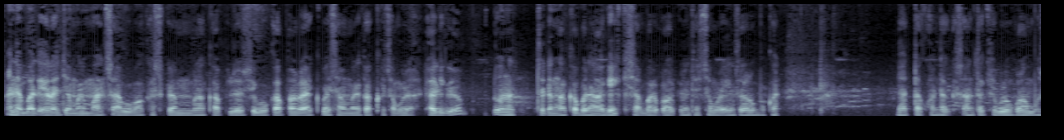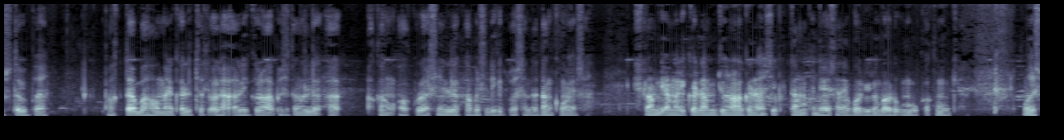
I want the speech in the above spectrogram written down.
anak badai Raja Memansa Abu Bakar segera melengkapi seribu kapal baik bersama mereka ke samudra. Dari Donat terdengar kabar lagi kisah para pelaut Indonesia samudra ini selalu bukan nyata kontak santai sebelum Columbus tapi fakta bahwa mereka dicatat oleh ahli geologi setengah akan akurasi yang dilengkapi sedikit pesan tentang komunitas Islam di Amerika dalam jurnal generasi pertama penjelasan evolusi yang baru membuka kemungkinan. Menulis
